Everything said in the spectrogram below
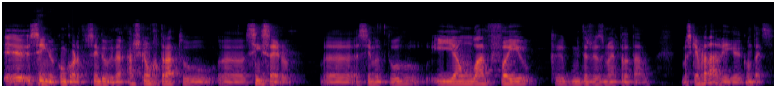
Eh, Sim, eu concordo, sem dúvida. Acho que é um retrato eh, sincero, eh, acima de tudo, e é um lado feio que muitas vezes não é tratado, mas que é verdade e que acontece.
